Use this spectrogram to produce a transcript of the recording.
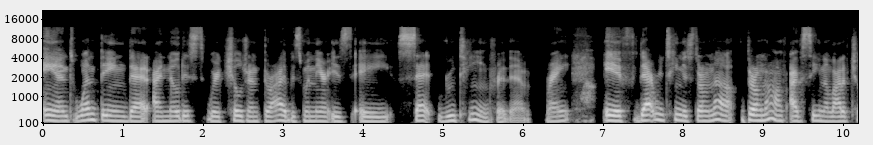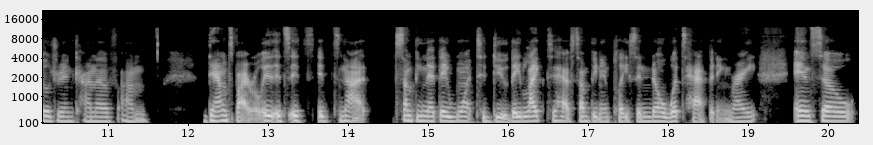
And one thing that I noticed where children thrive is when there is a set routine for them, right? If that routine is thrown up, thrown off, I've seen a lot of children kind of um down spiral. It, it's it's it's not something that they want to do. They like to have something in place and know what's happening, right? And so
